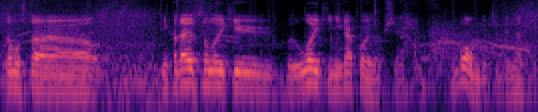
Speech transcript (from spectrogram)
Потому что э, не подается логики, логики никакой вообще. Бомбу тебе нафиг.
